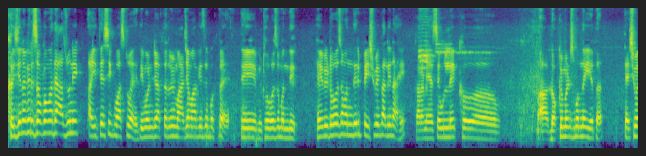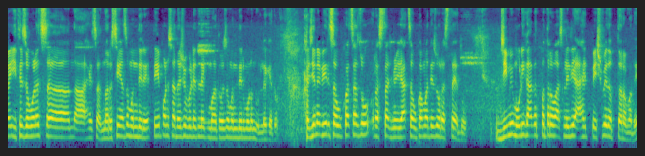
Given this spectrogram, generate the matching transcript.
खजिनावीर चौकामध्ये अजून एक ऐतिहासिक वास्तू आहे. ती म्हणजे आता तुम्ही माझ्या मागे जे बघताय ते विठोबाचं मंदिर. हे विठोबाचं मंदिर पेशवेकालीन आहे कारण याचे उल्लेख डॉक्युमेंट्समधनं येतात. त्याशिवाय इथे जवळच ह्याचं नरसिंहाचं मंदिर आहे ते पण सदाशिव पेठेतलं एक महत्त्वाचं मंदिर म्हणून उल्लेख येतो. खजिनावीर चौकाचा जो रस्ता म्हणजे या चौकामध्ये जो रस्ता येतो जी मी मोडी कागदपत्र वाचलेली आहेत पेशवे दप्तरामध्ये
